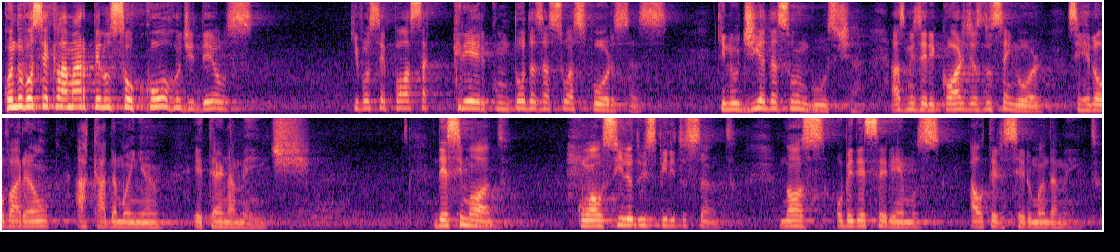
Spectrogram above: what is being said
Quando você clamar pelo socorro de Deus, que você possa crer com todas as suas forças, que no dia da sua angústia, as misericórdias do Senhor se renovarão a cada manhã eternamente. Desse modo, com o auxílio do Espírito Santo, nós obedeceremos ao terceiro mandamento.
